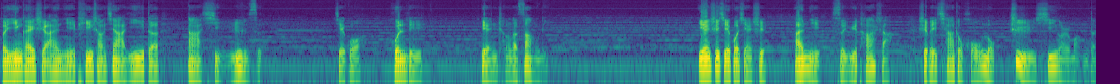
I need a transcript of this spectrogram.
本应该是安妮披上嫁衣的大喜日子，结果婚礼变成了葬礼。验尸结果显示。安妮死于他杀，是被掐住喉咙窒息而亡的。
